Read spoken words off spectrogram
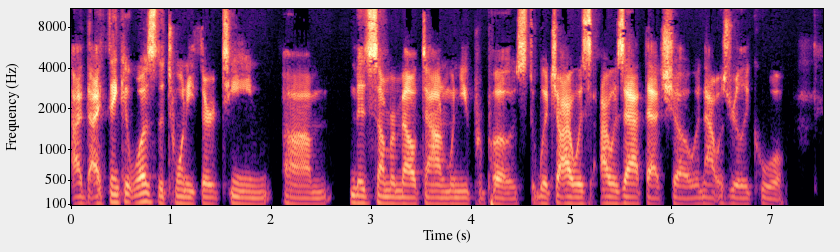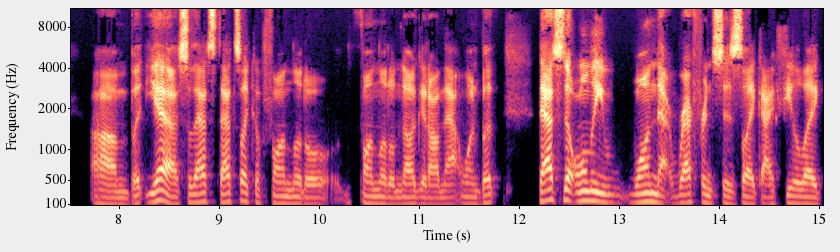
I, I, think it was the 2013 um, Midsummer Meltdown when you proposed, which I was I was at that show and that was really cool. Um, but yeah, so that's that's like a fun little fun little nugget on that one. But that's the only one that references like I feel like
